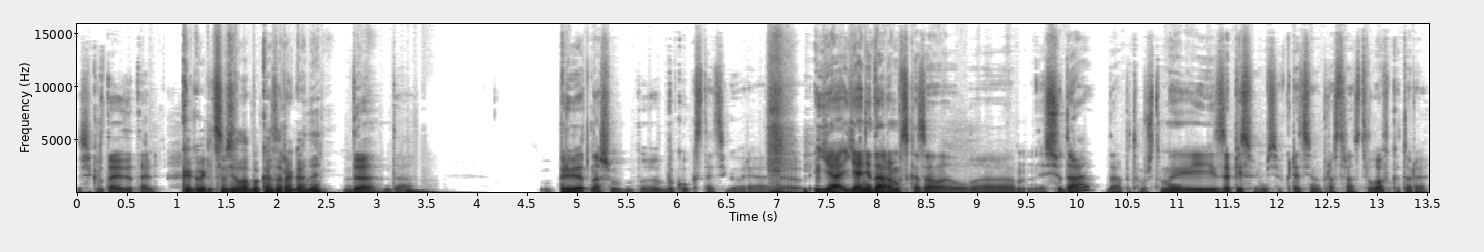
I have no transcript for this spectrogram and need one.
Очень крутая деталь. Как говорится, взяла быка за рога, да? Да, да. Привет нашему э, быку, кстати говоря. Я, я недаром сказал э, сюда, да, потому что мы записываемся в креативном пространстве Лов, которое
